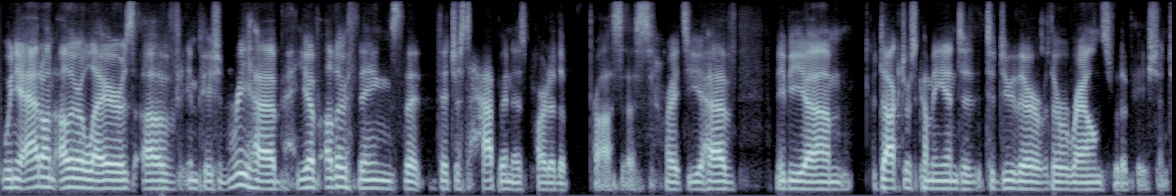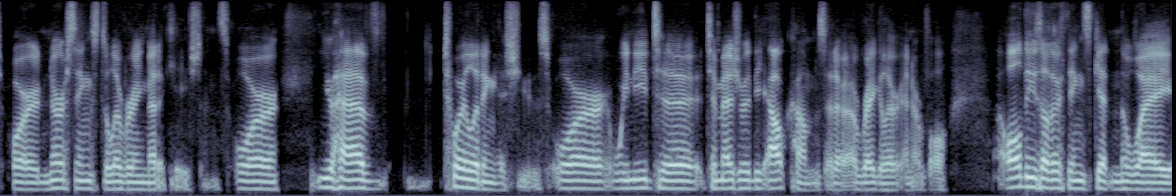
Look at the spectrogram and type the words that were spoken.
when you add on other layers of inpatient rehab, you have other things that that just happen as part of the process, right? So you have maybe um, doctors coming in to, to do their their rounds for the patient, or nursing's delivering medications, or you have toileting issues, or we need to to measure the outcomes at a, a regular interval. All these other things get in the way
